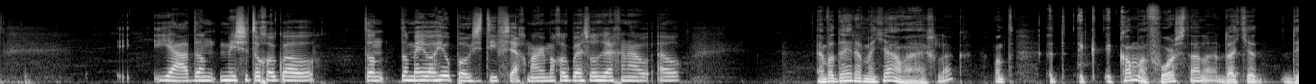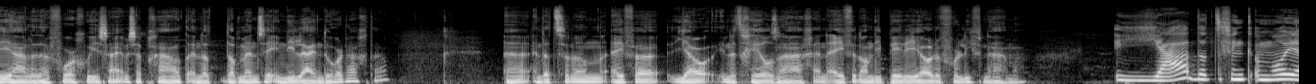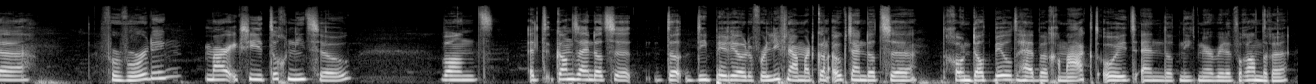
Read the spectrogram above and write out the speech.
ja, dan mis je toch ook wel, dan, dan ben je wel heel positief, zeg maar. Je mag ook best wel zeggen, nou, El, En wat deed dat met jou eigenlijk? Want het, ik, ik kan me voorstellen dat je de jaren daarvoor goede cijfers hebt gehaald en dat, dat mensen in die lijn doordachten. Eh, en dat ze dan even jou in het geheel zagen en even dan die periode voor lief namen. Ja, dat vind ik een mooie verwoording. Maar ik zie het toch niet zo. Want het kan zijn dat ze dat, die periode voor lief namen. Maar het kan ook zijn dat ze gewoon dat beeld hebben gemaakt ooit. En dat niet meer willen veranderen.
